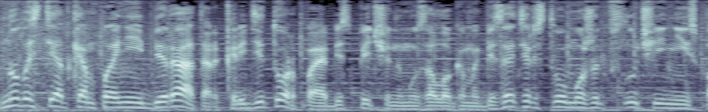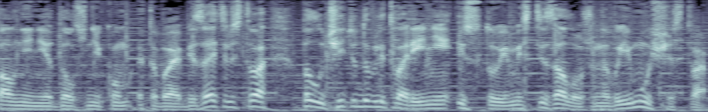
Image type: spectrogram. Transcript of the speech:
Новости от компании «Биратор». Кредитор по обеспеченному залогом обязательству может в случае неисполнения должником этого обязательства получить удовлетворение из стоимости заложенного имущества.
